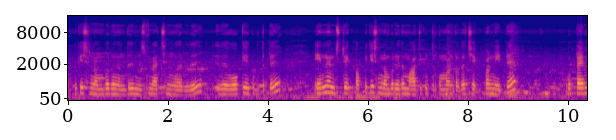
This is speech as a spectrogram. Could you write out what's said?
அப்ளிகேஷன் நம்பரும் வந்து மிஸ் மேட்ச்னு வருது. இது ஓகே கொடுத்துட்டு என்ன மிஸ்டேக் அப்ளிகேஷன் நம்பர் எதுவும் மாற்றி கொடுத்துருக்கோமான்றதை செக் பண்ணிவிட்டு ஒரு டைம்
